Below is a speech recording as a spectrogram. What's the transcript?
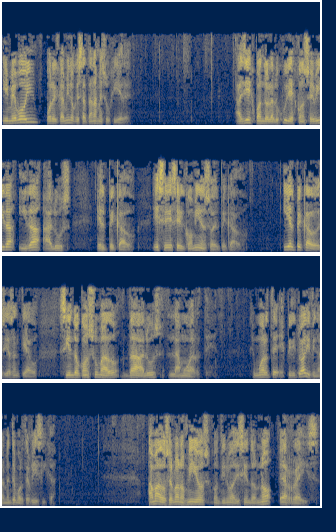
y me voy por el camino que Satanás me sugiere. Allí es cuando la lujuria es concebida y da a luz el pecado. Ese es el comienzo del pecado. Y el pecado, decía Santiago, siendo consumado, da a luz la muerte. Muerte espiritual y finalmente muerte física. Amados hermanos míos, continúa diciendo, no erréis.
